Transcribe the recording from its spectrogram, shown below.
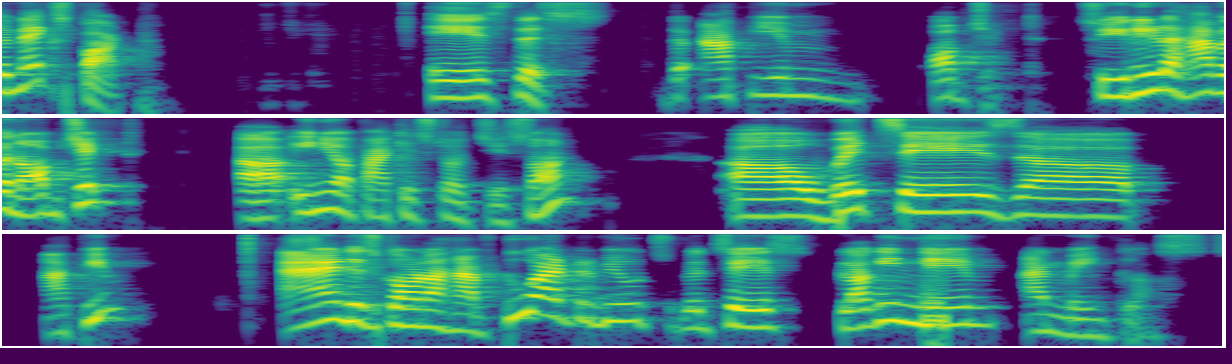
the next part is this, the Appium object. So you need to have an object uh, in your package.json uh, which says uh, Appium, and it's going to have two attributes, which says plugin name and main class.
